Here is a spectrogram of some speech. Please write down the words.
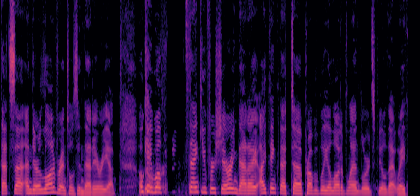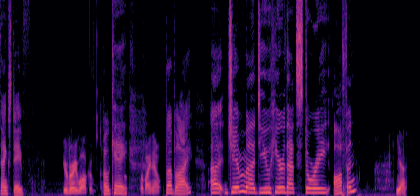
that's uh, and there are a lot of rentals in that area. Okay, well, thank you for sharing that. I, I think that uh, probably a lot of landlords feel that way. Thanks, Dave. You're very welcome. Okay. Bye bye now. Bye bye. Uh, Jim, uh, do you hear that story often? Yes,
